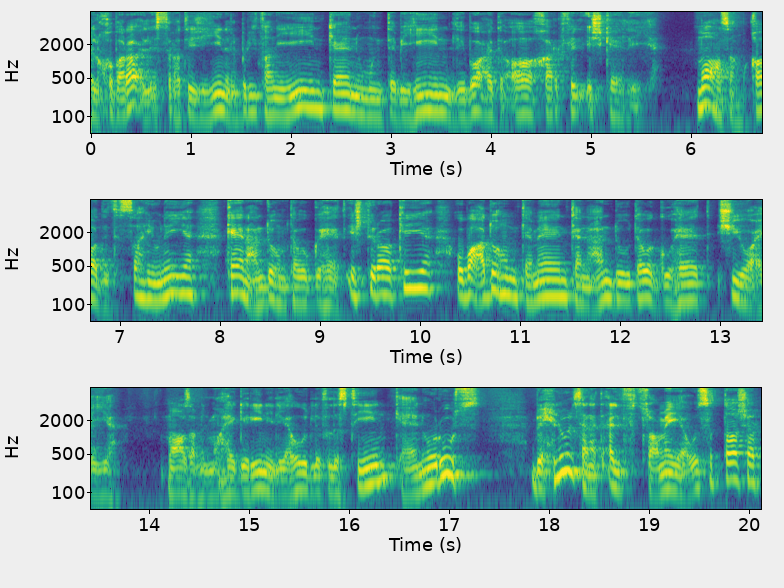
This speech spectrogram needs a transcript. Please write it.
الخبراء الاستراتيجيين البريطانيين كانوا منتبهين لبعد آخر في الإشكالية. معظم قادة الصهيونية كان عندهم توجهات اشتراكية وبعضهم كمان كان عنده توجهات شيوعية. معظم المهاجرين اليهود لفلسطين كانوا روس. بحلول سنة 1916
